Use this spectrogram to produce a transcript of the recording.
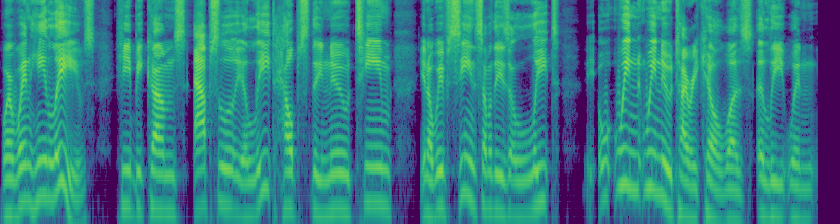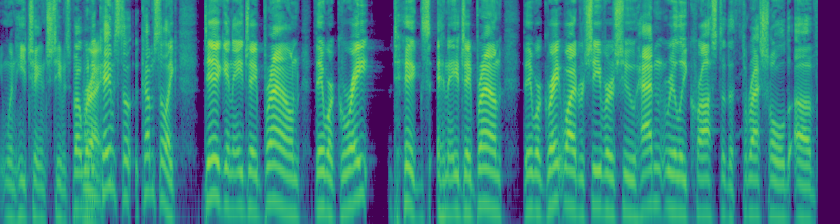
where when he leaves, he becomes absolutely elite, helps the new team. You know, we've seen some of these elite we we knew Tyreek Hill was elite when when he changed teams, but when Right. it comes to comes to like Dig and AJ Brown, they were great Diggs and AJ Brown. They were great wide receivers who hadn't really crossed to the threshold of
